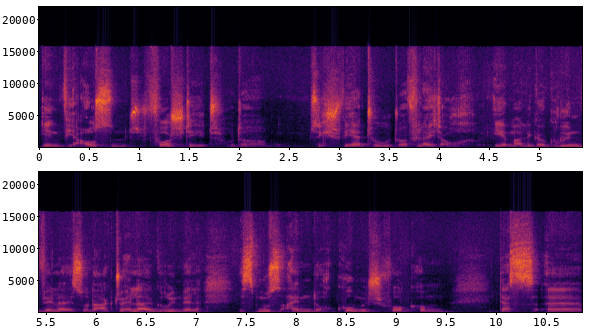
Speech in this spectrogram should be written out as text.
irgendwie außen vorsteht oder sich schwer tut oder vielleicht auch ehemaliger Grünwähler ist oder aktueller Grünwähler, es muss einem doch komisch vorkommen, dass äh,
